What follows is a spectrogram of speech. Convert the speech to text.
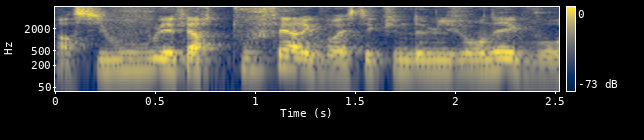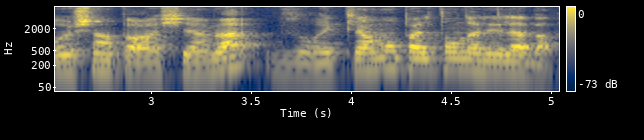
Alors si vous voulez faire tout faire et que vous restez qu'une demi-journée et que vous rushez un Parashiyama, vous n'aurez clairement pas le temps d'aller là-bas.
